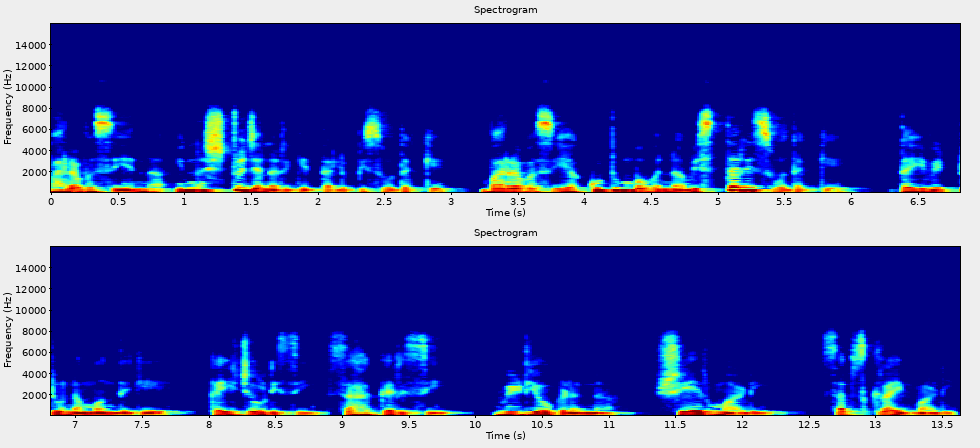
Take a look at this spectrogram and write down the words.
ಭರವಸೆಯನ್ನು ಇನ್ನಷ್ಟು ಜನರಿಗೆ ತಲುಪಿಸುವುದಕ್ಕೆ, ಭರವಸೆಯ ಕುಟುಂಬವನ್ನು ವಿಸ್ತರಿಸುವುದಕ್ಕೆ ದಯವಿಟ್ಟು ನಮ್ಮೊಂದಿಗೆ ಕೈಜೋಡಿಸಿ, ಸಹಕರಿಸಿ ವಿಡಿಯೋಗಳನ್ನು ಶೇರ್ ಮಾಡಿ, ಸಬ್ಸ್ಕ್ರೈಬ್ ಮಾಡಿ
